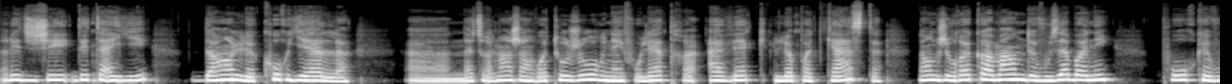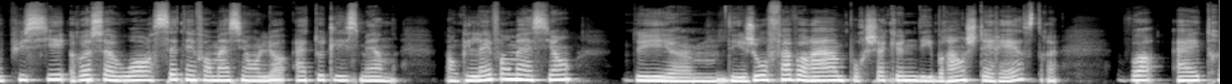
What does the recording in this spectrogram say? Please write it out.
rédiger, détailler dans le courriel. Euh, naturellement, j'envoie toujours une infolettre avec le podcast. Donc, je vous recommande de vous abonner pour que vous puissiez recevoir cette information-là à toutes les semaines. Donc, l'information euh, des, jours favorables pour chacune des branches terrestres va être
